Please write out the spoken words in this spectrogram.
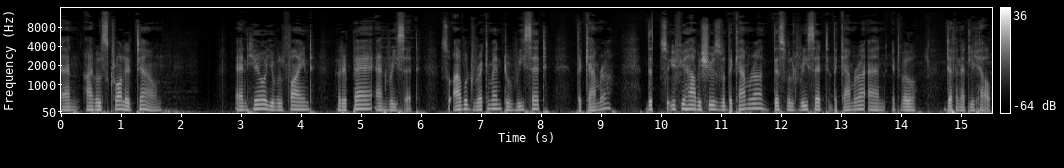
and I will scroll it down and here you will find repair and reset. So I would recommend to reset the camera this so if you have issues with the camera this will reset the camera and it will definitely help.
